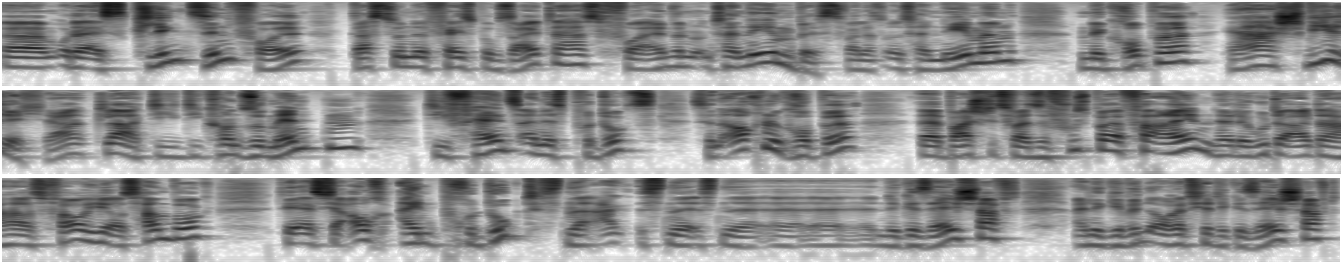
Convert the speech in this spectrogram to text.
ähm, oder es klingt sinnvoll, dass du eine Facebook-Seite hast, vor allem wenn du ein Unternehmen bist, weil das Unternehmen, eine Gruppe, ja, schwierig, ja, klar, die, die Konsumenten, die Fans eines Produkts sind auch eine Gruppe, äh, beispielsweise Fußballverein, ne, der gute alte HSV hier aus Hamburg, der ist ja auch ein Produkt, ist eine, ist eine, ist eine, äh, eine Gesellschaft, eine gewinnorientierte Gesellschaft,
